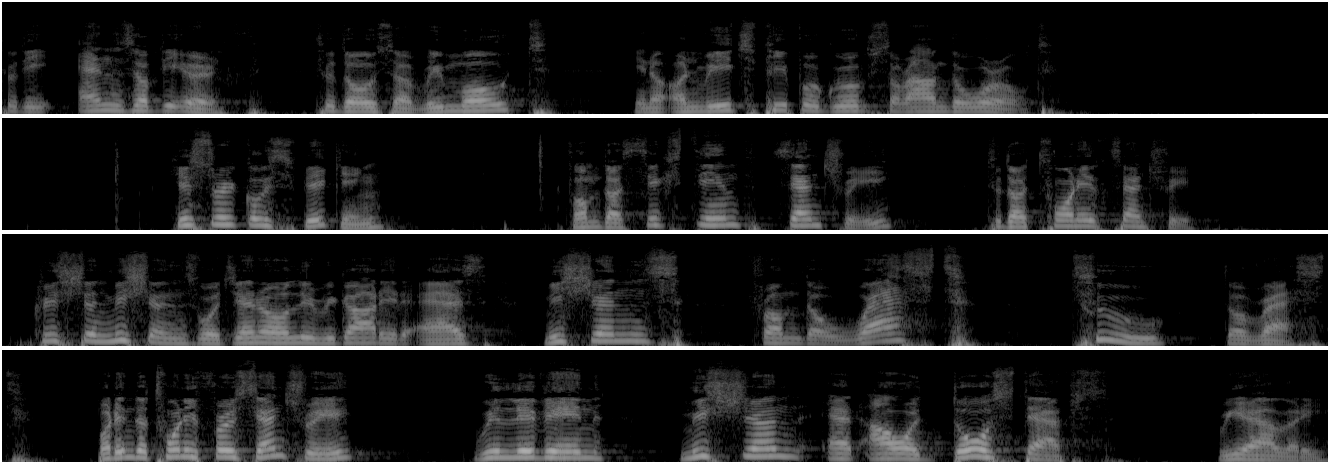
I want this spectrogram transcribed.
to the ends of the earth, to those uh, remote, you know, unreached people groups around the world. Historically speaking, from the 16th century to the 20th century, Christian missions were generally regarded as missions from the west to the rest. But in the 21st century, we live in mission at our doorsteps reality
